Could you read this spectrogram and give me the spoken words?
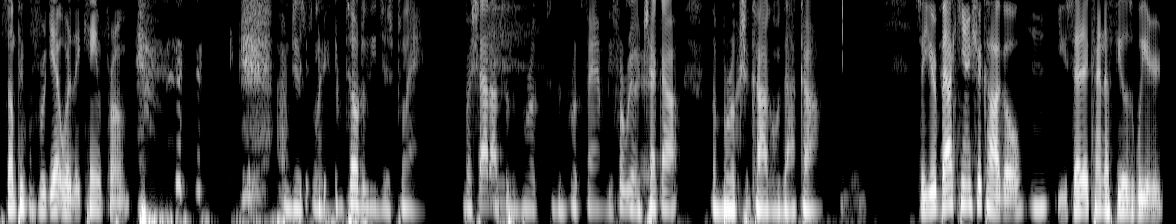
Some people forget where they came from. I'm just playing. I'm totally just playing. But shout out to the Brook, to the Brook family. For real, Sure. check out the brookchicago.com. So you're back here in Chicago. Mhm. You said it kind of feels weird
